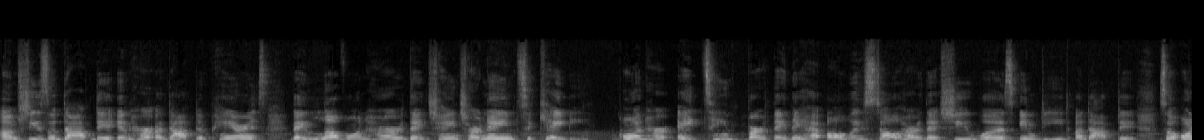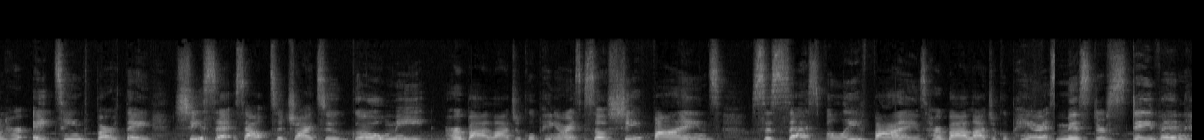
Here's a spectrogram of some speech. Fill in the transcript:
um, she's adopted, and her adoptive parents they love on her. They change her name to Katie. On her 18th birthday, they had always told her that she was indeed adopted. So on her 18th birthday, she sets out to try to go meet her biological parents. So she finds successfully finds her biological parents, Mr. Steven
